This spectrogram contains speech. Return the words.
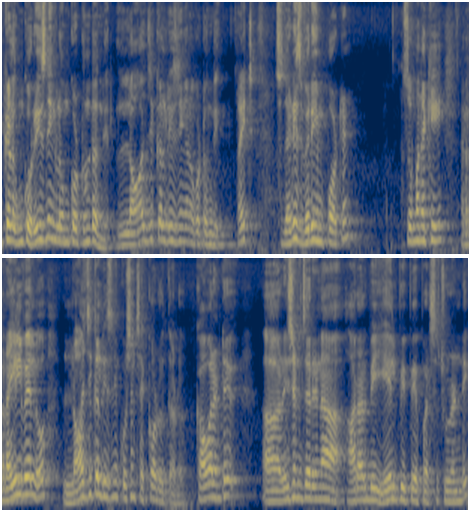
ఇక్కడ ఇంకో రీజనింగ్లో ఇంకోటి ఉంటుంది. లాజికల్ రీజనింగ్ అని ఒకటి ఉంది right so that is very important so మనకి రైల్వేలో లాజికల్ రీజనింగ్ క్వశ్చన్స్ ఎక్కువ అడుగుతాడు. కావాలంటే uh, రీసెంట్ జరిగిన ఆర్ఆర్బీ ఏఎల్పి పేపర్స్ చూడండి.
